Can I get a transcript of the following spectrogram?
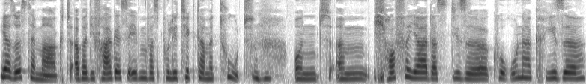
Ja, so ist der Markt. Aber die Frage ist eben, was Politik damit tut. Mhm. Und ähm, ich hoffe ja, dass diese Corona-Krise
